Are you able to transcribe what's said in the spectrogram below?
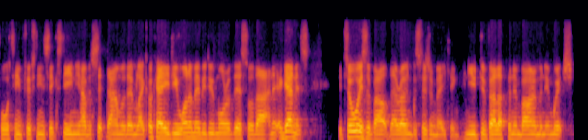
14, 15, 16? You have a sit down with them, like, okay, do you want to maybe do more of this or that? And again, it's it's always about their own decision making. And you develop an environment in which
